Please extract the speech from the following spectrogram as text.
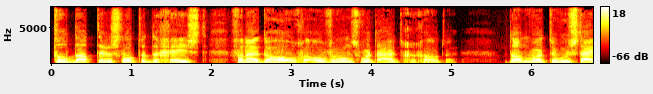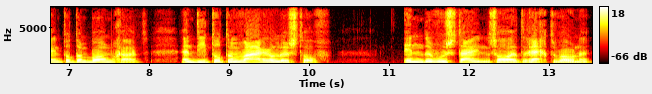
totdat tenslotte de geest vanuit de hoge over ons wordt uitgegoten. Dan wordt de woestijn tot een boomgaard en die tot een ware lusthof. In de woestijn zal het recht wonen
